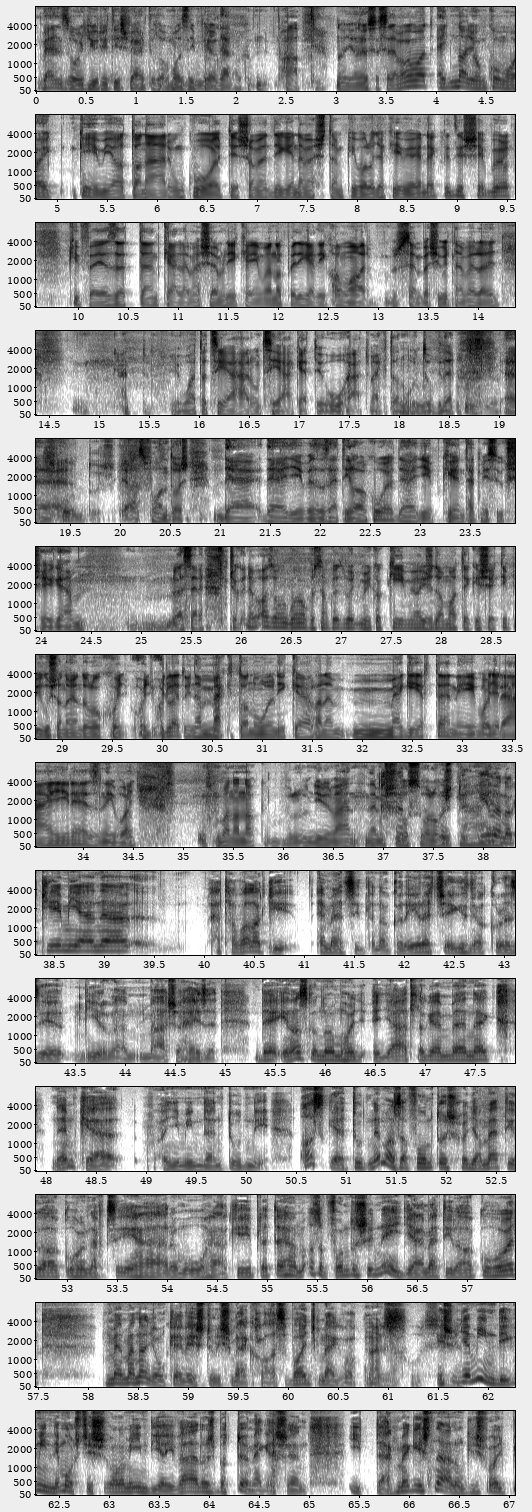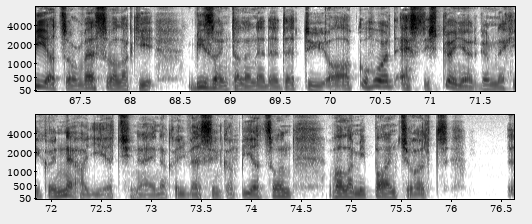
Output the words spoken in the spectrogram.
benzol gyűrűt is fel tudom hozni például, ha nagyon összeszedem magamat. Egy nagyon komoly kémia tanárunk volt, és ameddig én nem estem ki valahogy a kémia érdeklődéséből, kifejezetten kellemes emlékeim vannak, pedig elég hamar szembesültem vele egy hát jó, hát a CA3, CA2 OH-t megtanultuk, de ez e, fontos. Az fontos, de, de egyéb ez az etilalkohol, de egyébként hát mi szükségem lesz erre. Csak azon gondolkoztam közben, hogy mondjuk a kémia is, de a matek is egy tipikusan olyan dolog, hogy, hogy, hogy lehet, hogy nem megtanulni kell, hanem megérteni, vagy ráérezni, vagy van annak nyilván nem is jó szó a Most nyilván a kémiánál, hát ha valaki emelt szinten akar érettségizni, akkor azért nyilván más a helyzet. De én azt gondolom, hogy egy átlagembernek nem kell annyi mindent tudni. Azt kell tudni, nem az a fontos, hogy a metilalkoholnak C3OH képlete, hanem az a fontos, hogy ne igyál metilalkoholt, mert már nagyon kevéstől is meghalsz, vagy megvakulsz. megvakulsz és igen. ugye mindig, mindig, most is valami indiai városban tömegesen itták meg, és nálunk is vagy piacon vesz valaki bizonytalan eredetű alkoholt, ezt is könyörgöm nekik, hogy ne hagyj ilyet csináljanak, hogy veszünk a piacon valami pancsolt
